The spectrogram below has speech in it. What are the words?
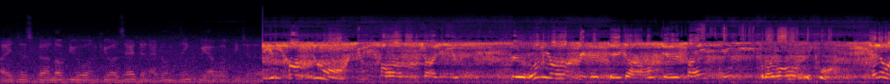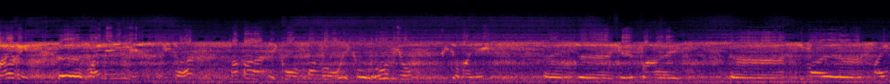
I just uh, logged you on QRZ and I don't think we have worked each other. Uniform 2, Uniform Charlie Romeo, this is Delta Hotel 5, Yankee Bravo Echo. Hello, Harry. Uh, my name is Peter, Papa Echo Bravo Echo Romeo. Peter, my name. And uh, my uh, signal uh, 5,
